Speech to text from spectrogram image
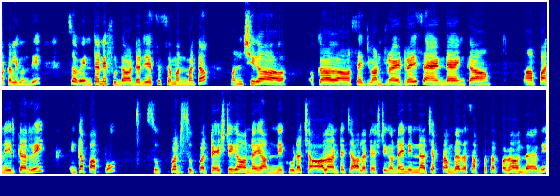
ఆకలిగా ఉంది సో వెంటనే ఫుడ్ ఆర్డర్ చేసేసామన్నమాట. మంచిగా ఒక సెజ్వాన్ ఫ్రైడ్ రైస్ అండ్ ఇంకా పనీర్ కర్రీ ఇంకా పప్పు. సూపర్ సూపర్ టేస్టీగా ఉన్నాయి. అన్నీ కూడా చాలా అంటే చాలా టేస్టీగా ఉన్నాయి. నిన్న చెప్పాం కదా సప్ప సప్పగా ఉన్నాయని.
